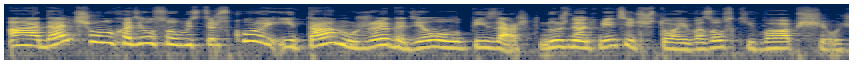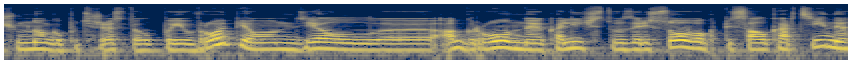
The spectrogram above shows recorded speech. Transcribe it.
а дальше он уходил в свою мастерскую и там уже доделал пейзаж. Нужно отметить, что Ивазовский вообще очень много путешествовал по Европе, он делал э, огромное количество зарисовок, писал картины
